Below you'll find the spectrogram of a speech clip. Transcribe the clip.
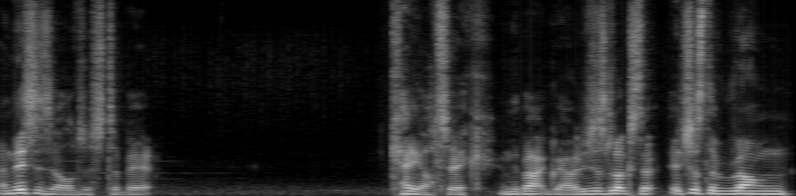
And this is all just a bit chaotic in the background. It just looks, it's just the wrong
